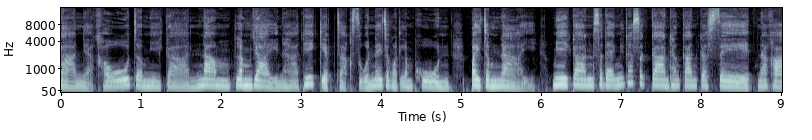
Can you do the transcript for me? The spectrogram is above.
งานเนี่ยเขาจะมีการนำลำไยนะคะที่เก็บจากสวนในจังหวัดลำพูนไปจำหน่าย มีการแสดงนิทรรศการทางการเกษตรนะคะ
